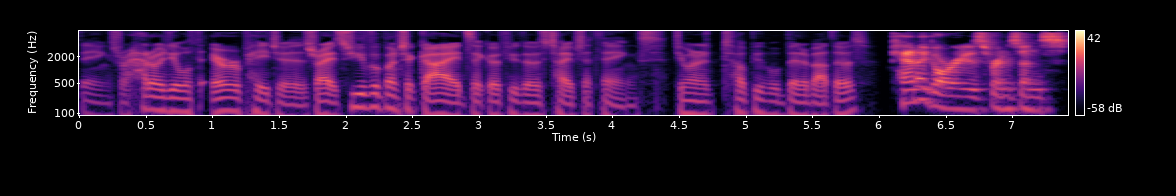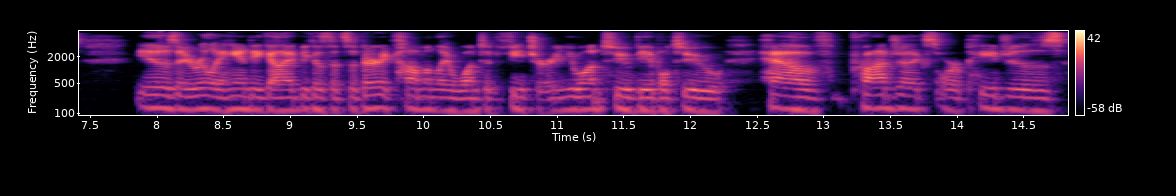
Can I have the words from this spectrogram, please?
things, or how do I deal with error pages, right? So, you have a bunch of guides that go through those types of things. Do you want to tell people a bit about those? Categories, for instance, is a really handy guide because it's a very commonly wanted feature. You want to be able to have projects or pages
